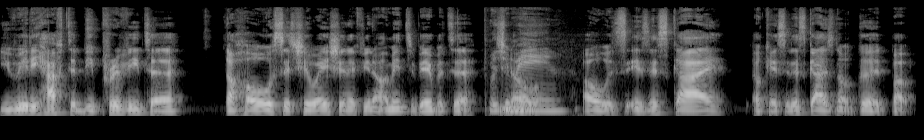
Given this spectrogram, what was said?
you really have to be privy to the whole situation, if you know what I mean, to be able to What do you know. mean? Oh, is is this guy okay? So this guy's not good, but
